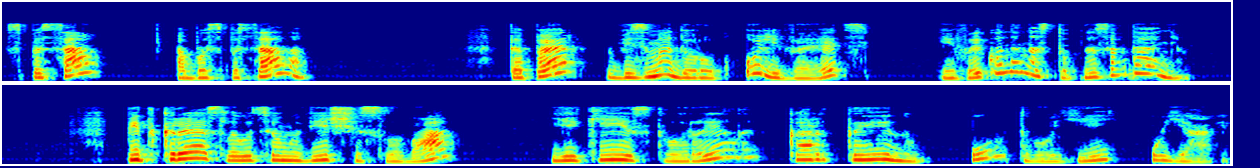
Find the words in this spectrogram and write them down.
Списав або списала? Тепер візьми до рук олівець і виконай наступне завдання. Підкресли у цьому вірші слова, які створили картину у твоїй уяві.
